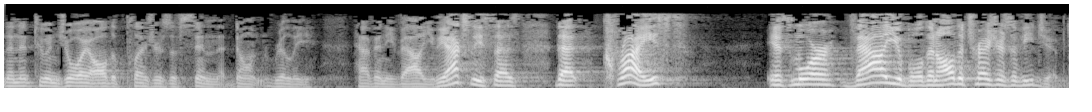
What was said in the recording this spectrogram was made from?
than to enjoy all the pleasures of sin that don't really have any value. He actually says that Christ is more valuable than all the treasures of Egypt.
